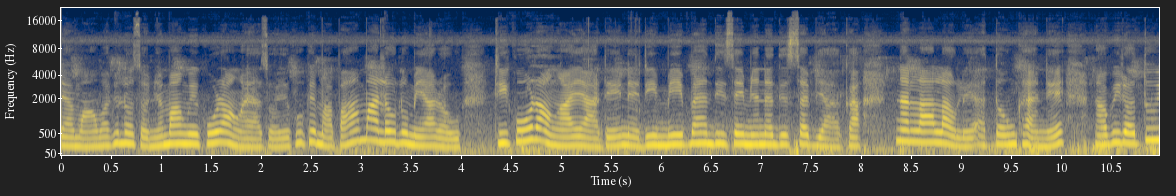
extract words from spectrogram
တန်ပါဘူးဘာဖြစ်လို့ဆိုတော့မြန်မာငွေ9500ဆိုရင်ယခုခေတ်မှာဘာမှလုပ်လို့မရတော့ဘူးဒီ9500တဲနဲ့ဒီမေပန်းသီးစိမ်းမျက်နှာသစ်ဆက်ပြာကနှစ်လလောက်လဲအသုံးခံတယ်နောက်ပြီးတော့သူ့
